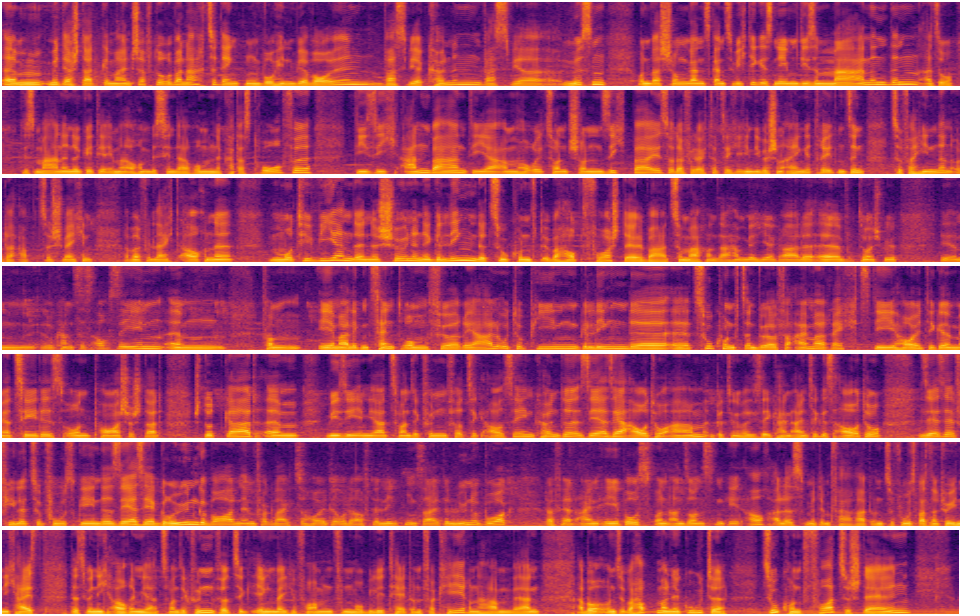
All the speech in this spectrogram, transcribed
Ähm, mit der Stadtgemeinschaft darüber nachzudenken, wohin wir wollen wollen, was wir können, was wir müssen und was schon ganz, ganz wichtig ist, neben diesem Mahnenden, also das Mahnende geht ja immer auch ein bisschen darum, eine Katastrophe, die sich anbahnt, die ja am Horizont schon sichtbar ist oder vielleicht tatsächlich in die wir schon eingetreten sind, zu verhindern oder abzuschwächen, aber vielleicht auch eine motivierende, eine schöne, eine gelingende Zukunft überhaupt vorstellbar zu machen. Da haben wir hier gerade äh, zum Beispiel ähm, du kannst es auch sehen, ähm, vom ehemaligen Zentrum für Realutopien gelingende äh, Zukunftsentwürfe. Einmal rechts die heutige Mercedes- und Porsche-Stadt Stuttgart, ähm, wie sie im Jahr 2045 aussehen könnte. Sehr, sehr autoarm, beziehungsweise ich sehe kein einziges Auto. Sehr, sehr viele zu Fuß gehende, sehr, sehr grün geworden im Vergleich zu heute oder auf der linken Seite Lüneburg. Da fährt ein E-Bus und ansonsten geht auch alles mit dem Fahrrad und zu Fuß, was natürlich nicht heißt, dass wir nicht auch im Jahr 2045 irgendwelche Formen von Mobilität und Verkehren haben werden. Aber uns überhaupt mal eine gute Zukunft vorzustellen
